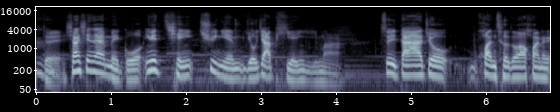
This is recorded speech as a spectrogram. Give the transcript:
嗯、对，像现在美国，因为前去年油价便宜嘛，所以大家就换车都要换那个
